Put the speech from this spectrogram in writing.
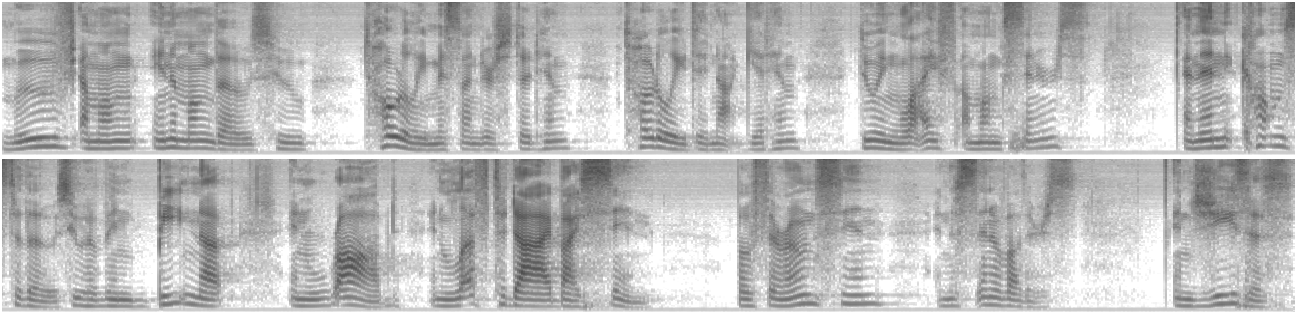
moved among, in among those who totally misunderstood him, totally did not get him, doing life among sinners. And then it comes to those who have been beaten up and robbed and left to die by sin, both their own sin and the sin of others. And Jesus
